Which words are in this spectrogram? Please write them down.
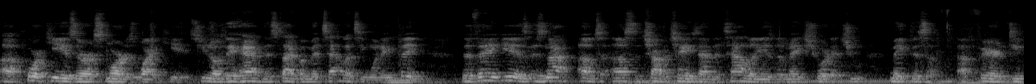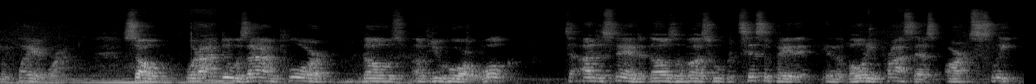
uh, poor kids are as smart as white kids. You know, they have this type of mentality when they mm-hmm. think. The thing is, it's not up to us to try to change that mentality. Is to make sure that you make this a, a fair and even playing ground. So what I do is I implore those of you who are woke to understand that those of us who participated in the voting process aren't asleep.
